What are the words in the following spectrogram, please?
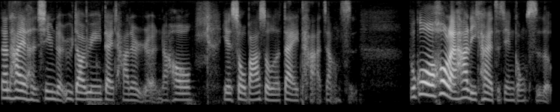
但他也很幸运的遇到愿意带他的人，然后也手把手的带他这样子。不过后来他离开了这间公司了，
